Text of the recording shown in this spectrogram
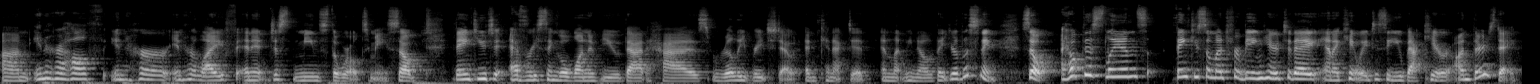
um, in her health, in her in her life, and it just means the world to me. So thank you to every single one of you that has really reached out and connected and let me know that you're listening. So I hope this lands. Thank you so much for being here today, and I can't wait to see you back here on Thursday.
